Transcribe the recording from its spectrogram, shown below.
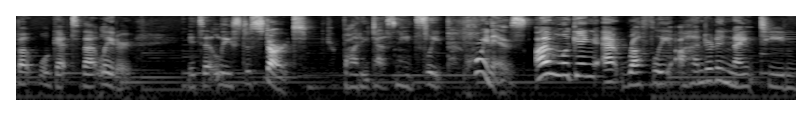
but we'll get to that later. It's at least a start. Your body does need sleep. Point is, I'm looking at roughly 119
